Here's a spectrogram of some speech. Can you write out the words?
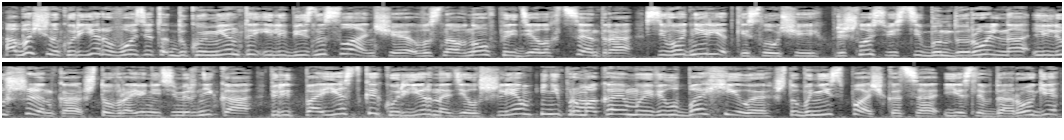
Обычно курьеры возят документы или бизнес-ланчи, в основном в пределах центра. Сегодня редкий случай. Пришлось вести бандероль на Лилюшенко, что в районе Темирника. Перед поездкой курьер надел шлем и непромокаемые велобахилы, чтобы не испачкаться, если в дороге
